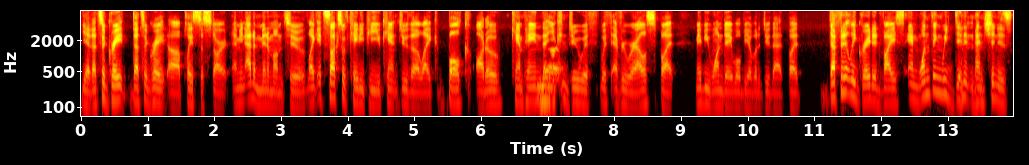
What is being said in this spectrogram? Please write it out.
Yeah, that's a great that's a great uh, place to start. I mean, at a minimum too. Like it sucks with KDP, you can't do the like bulk auto campaign that you can do with with everywhere else, but maybe one day we'll be able to do that. But definitely great advice. And one thing we didn't mention is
